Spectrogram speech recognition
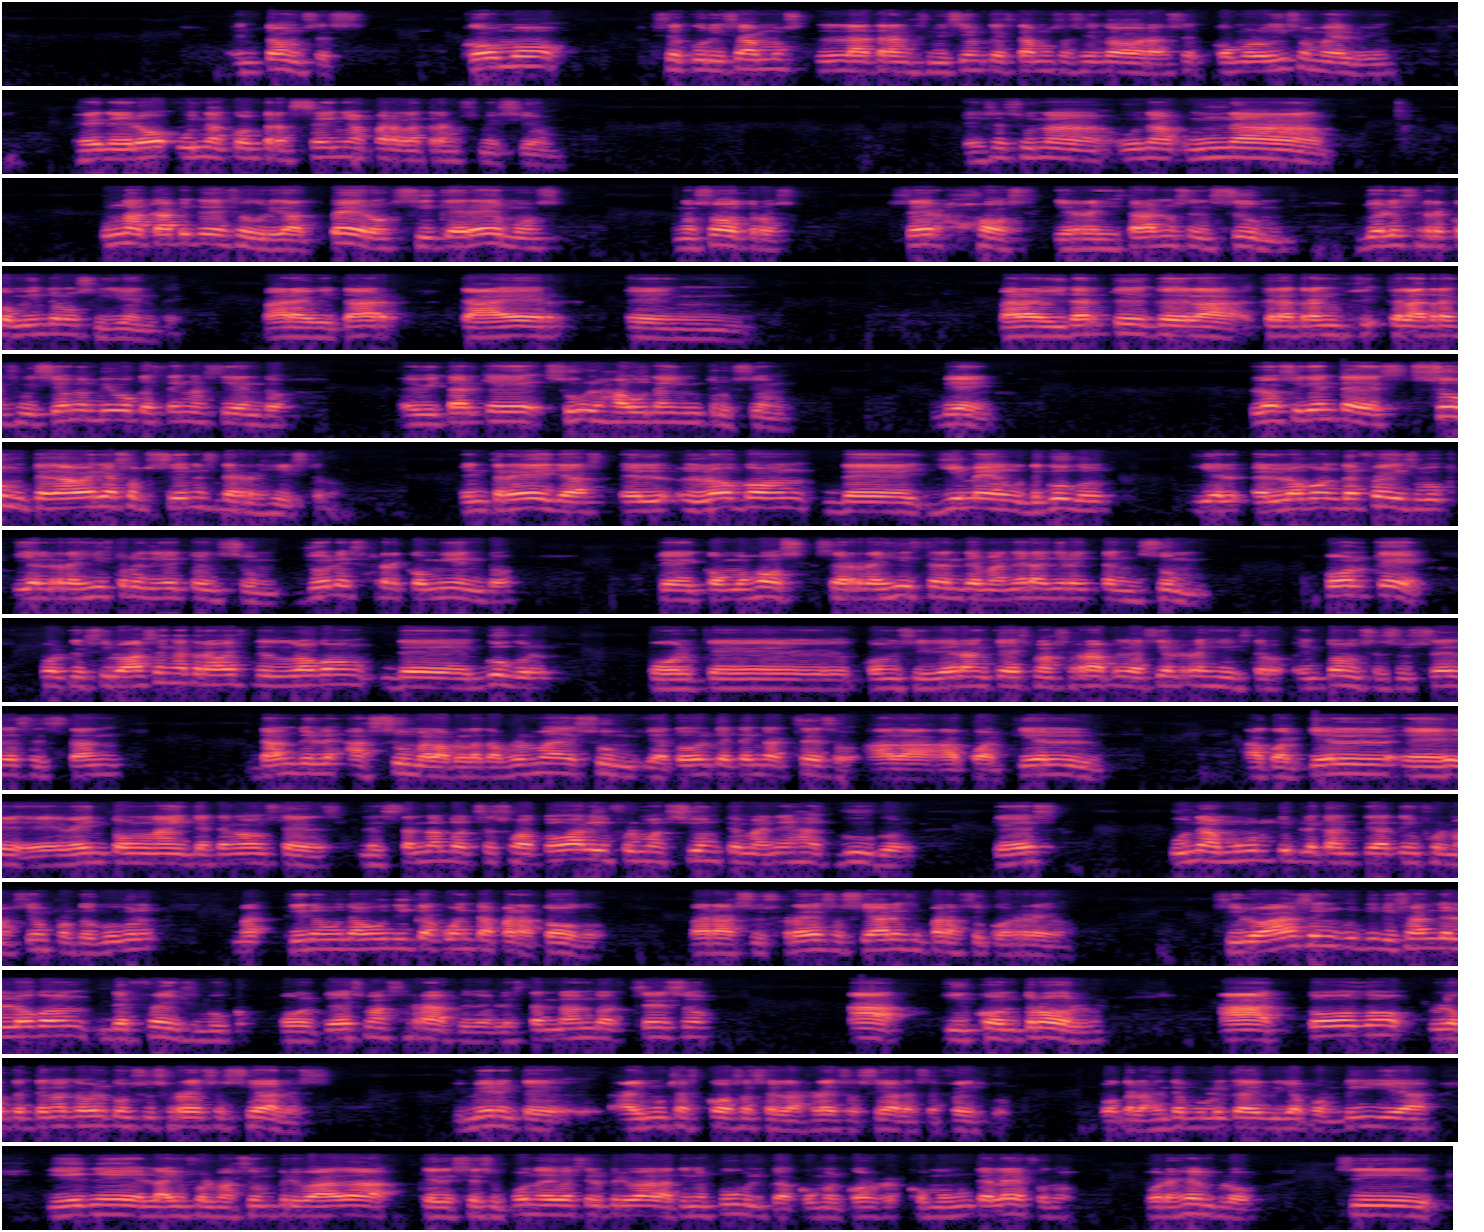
Entonces, ¿cómo securizamos la transmisión que estamos haciendo ahora? Como lo hizo Melvin, generó una contraseña para la transmisión. Esa es una, una, una, una cápita de seguridad. Pero si queremos nosotros ser host y registrarnos en Zoom, yo les recomiendo lo siguiente, para evitar caer en... Para evitar que, que la, que, la trans, que la transmisión en vivo que estén haciendo, evitar que surja una intrusión. Bien, lo siguiente es, Zoom te da varias opciones de registro. Entre ellas, el logon de Gmail de Google y el, el logon de Facebook y el registro directo en Zoom. Yo les recomiendo que como host se registren de manera directa en Zoom. ¿Por qué? Porque si lo hacen a través del logon de Google, porque consideran que es más rápido así el registro, entonces ustedes están dándole a Zoom, a la plataforma de Zoom y a todo el que tenga acceso a, la, a cualquier a cualquier eh, evento online que tengan ustedes, le están dando acceso a toda la información que maneja Google, que es una múltiple cantidad de información, porque Google tiene una única cuenta para todo, para sus redes sociales y para su correo. Si lo hacen utilizando el logo de Facebook, porque es más rápido, le están dando acceso a y control a todo lo que tenga que ver con sus redes sociales. Y miren que hay muchas cosas en las redes sociales de Facebook porque la gente publica día por día, tiene la información privada que se supone debe ser privada, la tiene pública, como, el, como un teléfono. Por ejemplo, si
